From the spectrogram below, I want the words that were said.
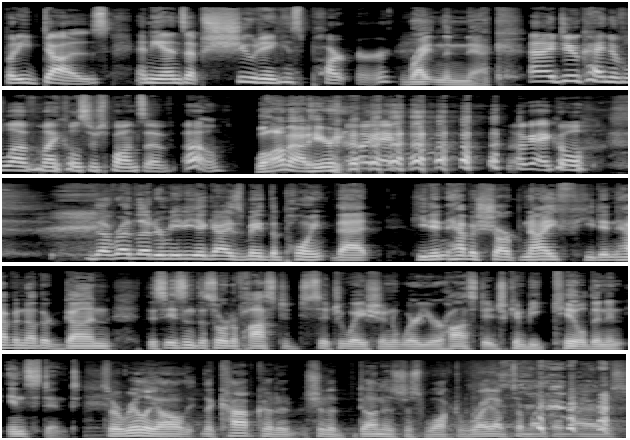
but he does, and he ends up shooting his partner. Right in the neck. And I do kind of love Michael's response of, "Oh, Well, I'm out of here. okay, okay, cool." The Red Letter Media guys made the point that he didn't have a sharp knife, he didn't have another gun. This isn't the sort of hostage situation where your hostage can be killed in an instant. So really, all the cop could have should have done is just walked right up to Michael Myers,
